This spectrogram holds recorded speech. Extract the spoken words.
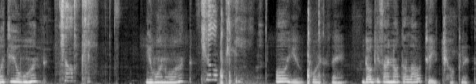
What do you want? Chocolate. You want what? Chocolate. Oh, you poor thing. Doggies are not allowed to eat chocolate.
